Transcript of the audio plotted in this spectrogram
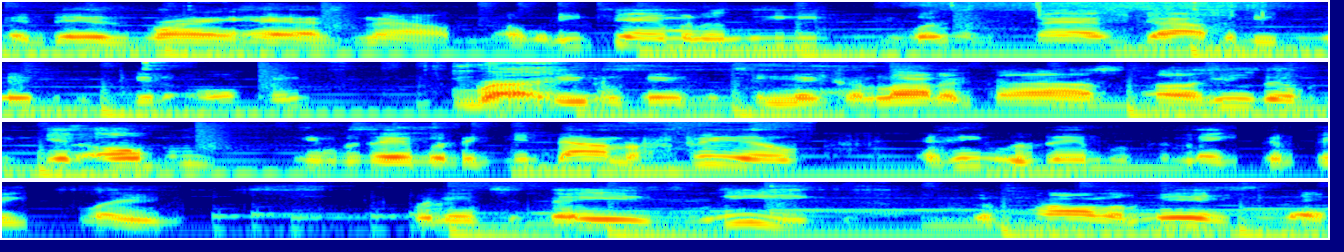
that Dez Bryant has now. Now, when he came in the league, he wasn't a fast guy, but he was able to get open. Right. He was able to make a lot of guys. Uh, he was able to get open. He was able to get down the field, and he was able to make the big plays. But in today's league, the problem is that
